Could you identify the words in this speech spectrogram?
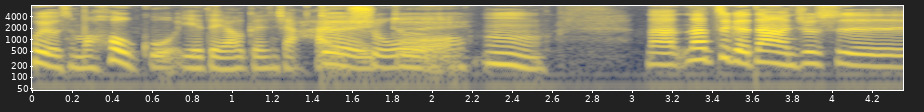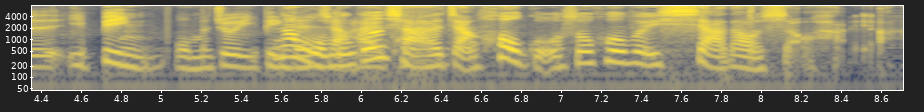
会有什么后果，也得要跟小孩说，嗯，那那这个当然就是一并，我们就一并。那我们跟小孩讲后果的时候，会不会吓到小孩啊？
